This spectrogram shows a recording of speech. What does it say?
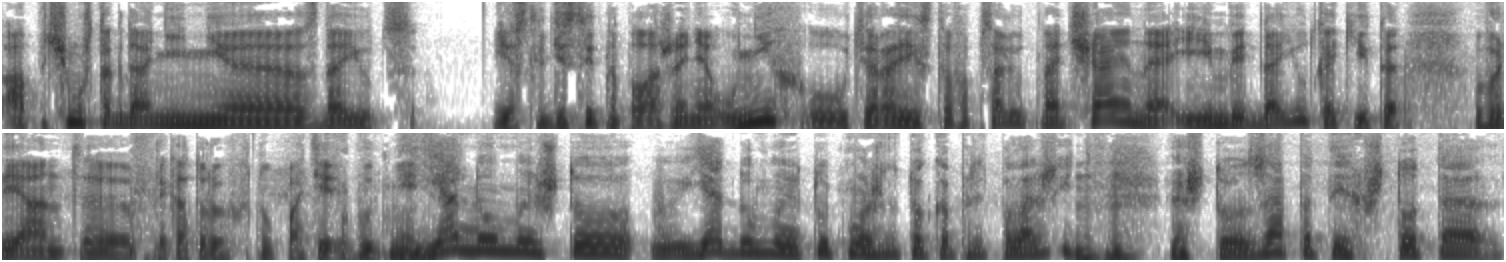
а почему же тогда они не сдаются? Если действительно положение у них, у террористов, абсолютно отчаянное, и им ведь дают какие-то варианты, при которых ну, потери будут меньше. Я думаю, что я думаю, тут можно только предположить, угу. что Запад их что-то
